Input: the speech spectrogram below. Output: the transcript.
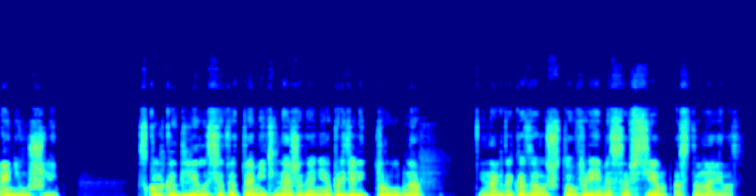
Они ушли. Сколько длилось это томительное ожидание, определить трудно. Иногда казалось, что время совсем остановилось.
